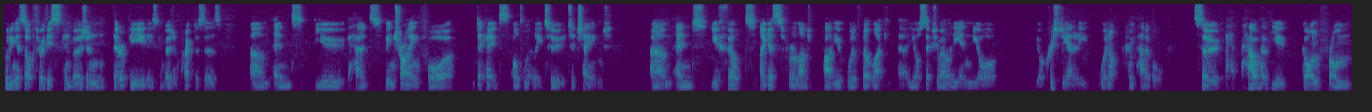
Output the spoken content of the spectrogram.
putting yourself through this conversion therapy, these conversion practices, um, and you had been trying for decades ultimately to to change. Um, and you felt, I guess, for a large part, you would have felt like uh, your sexuality and your your Christianity were not compatible. So, how have you gone from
